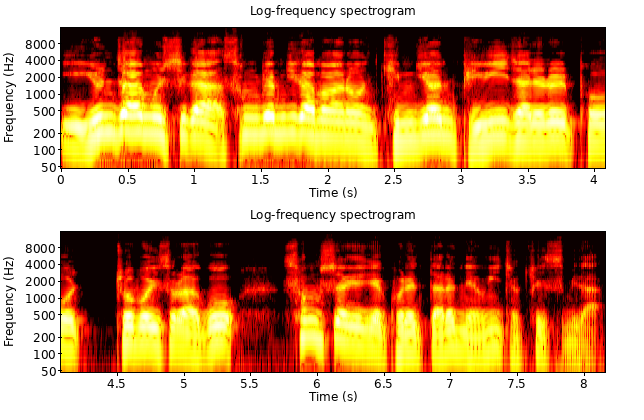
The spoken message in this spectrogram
이 윤장우 씨가 송병기가 모아놓은 김기현 비위 자료를 보, 줘보이소라고 송 시장에게 권했다는 내용이 적혀 있습니다.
